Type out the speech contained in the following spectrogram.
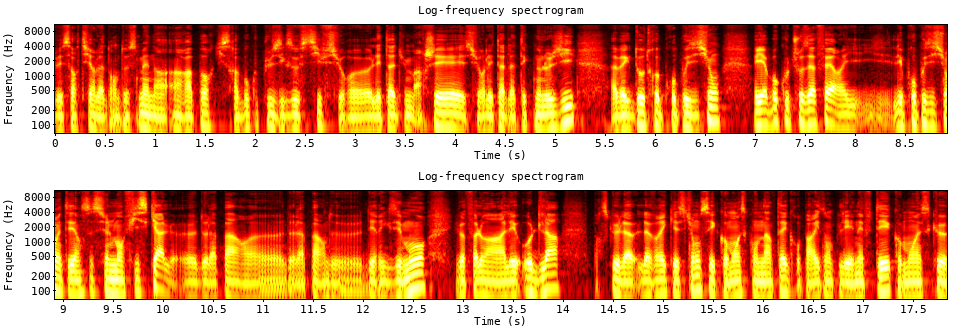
vais sortir là dans deux semaines un, rapport qui sera beaucoup plus exhaustif sur l'état du marché et sur l'état de la technologie, avec d'autres propositions. il y a beaucoup de choses à faire. Les propositions étaient essentiellement fiscales de la part de la part d'Éric Zemmour. Il va falloir aller au-delà parce que la, la vraie question, c'est comment est-ce qu'on intègre, par exemple, les NFT, comment est-ce que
